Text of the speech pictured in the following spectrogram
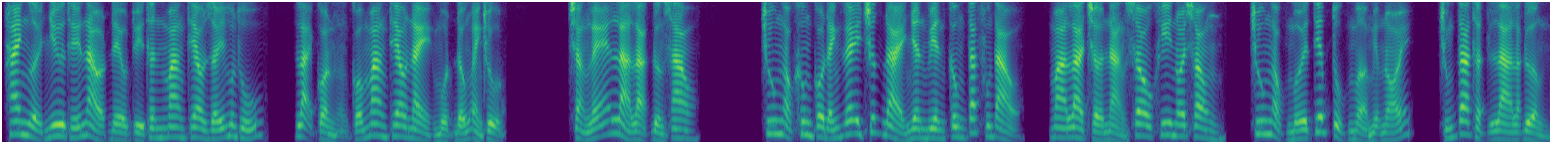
hai người như thế nào đều tùy thân mang theo giấy hôn thú, lại còn có mang theo này một đống ảnh chụp. Chẳng lẽ là lạc đường sao? Chu Ngọc không có đánh gãy trước đài nhân viên công tác phung tạo, mà là chờ nàng sau khi nói xong, Chu Ngọc mới tiếp tục mở miệng nói, chúng ta thật là lạc đường,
